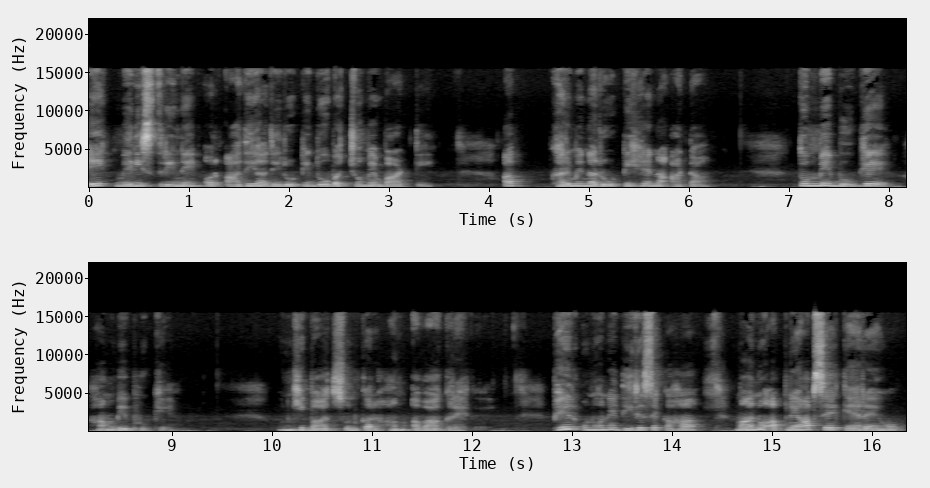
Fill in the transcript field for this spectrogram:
एक मेरी स्त्री ने और आधी आधी रोटी दो बच्चों में बांट दी। अब घर में न रोटी है, न आटा। तुम भी भूखे, हम भी भूखे। उनकी बात सुनकर हम अवाक रह गए। फिर उन्होंने धीरे से कहा, मानो अपने आप से कह रहे हो,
